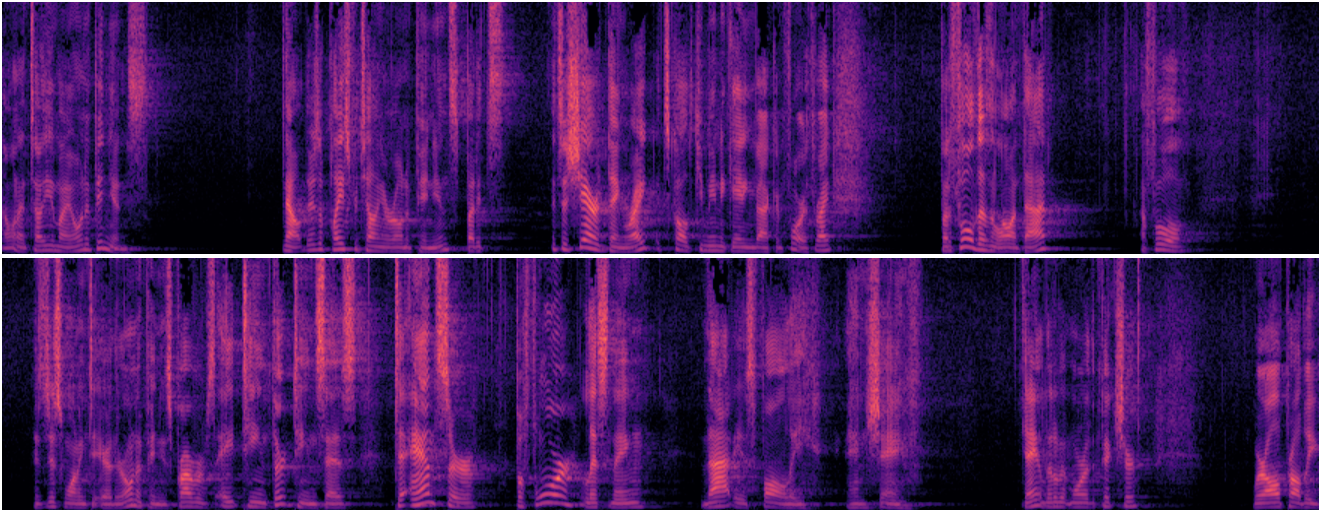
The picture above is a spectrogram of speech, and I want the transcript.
I want to tell you my own opinions. Now, there's a place for telling your own opinions, but it's, it's a shared thing, right? It's called communicating back and forth, right? But a fool doesn't want that. A fool is just wanting to air their own opinions. Proverbs 18 13 says, To answer before listening, that is folly and shame. Okay, a little bit more of the picture. We're all probably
